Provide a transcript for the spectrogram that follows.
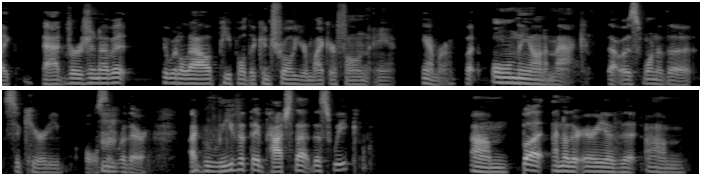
like bad version of it, it would allow people to control your microphone and camera, but only on a Mac. That was one of the security holes that Hmm. were there. I believe that they patched that this week. Um, but another area that um, that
